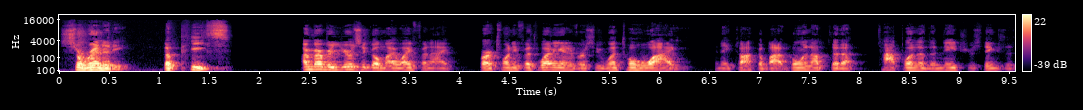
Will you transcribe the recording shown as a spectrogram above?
serenity, the peace. I remember years ago, my wife and I, for our 25th wedding anniversary, went to Hawaii, and they talk about going up to the top one of the nature's things, is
